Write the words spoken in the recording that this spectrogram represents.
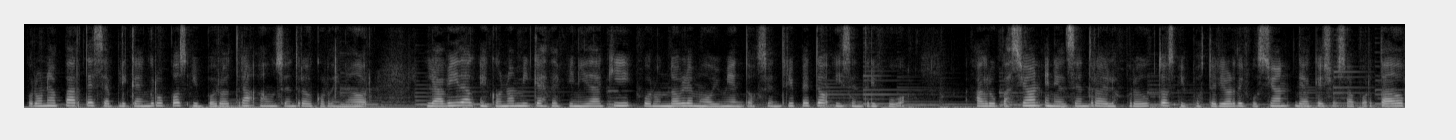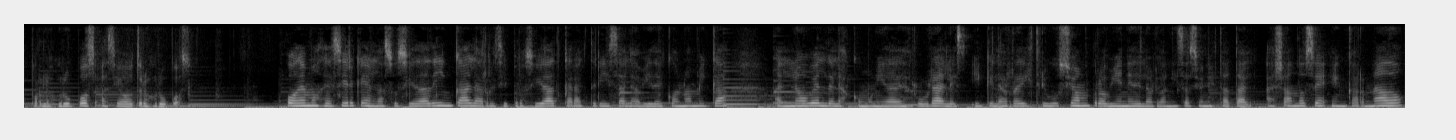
Por una parte se aplica en grupos y por otra a un centro de coordinador. La vida económica es definida aquí por un doble movimiento, centrípeto y centrífugo agrupación en el centro de los productos y posterior difusión de aquellos aportados por los grupos hacia otros grupos. Podemos decir que en la sociedad inca la reciprocidad caracteriza la vida económica al nivel de las comunidades rurales y que la redistribución proviene de la organización estatal, hallándose encarnado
